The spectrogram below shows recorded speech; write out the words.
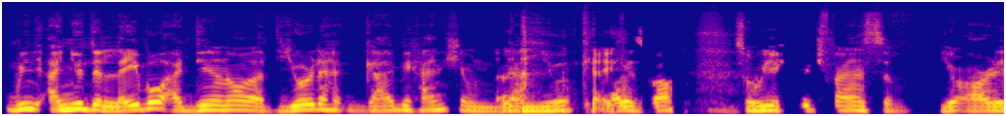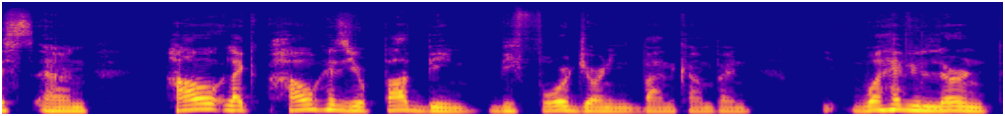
we I knew the label. I didn't know that you're the guy behind him, and Brianna knew Okay. as well. So we're huge fans of your artists. And how like how has your path been before joining Bandcamp, and what have you learned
